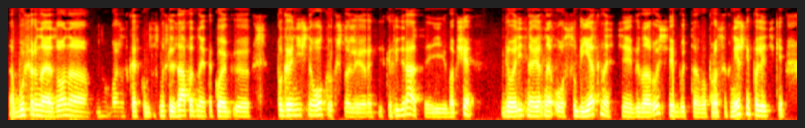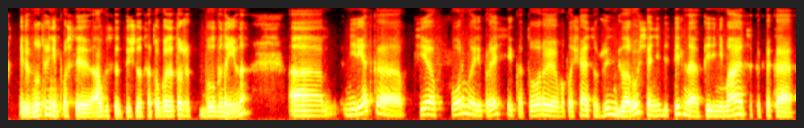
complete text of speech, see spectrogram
буферная зона, ну, можно сказать, в каком-то смысле западный такой э, пограничный округ, что ли, Российской Федерации. И вообще говорить, наверное, о субъектности Беларуси, будь то в вопросах внешней политики или внутренней, после августа 2020 года тоже было бы наивно. А, нередко те формы репрессий, которые воплощаются в жизнь Беларуси, они действительно перенимаются как такая,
